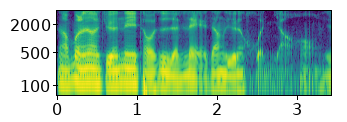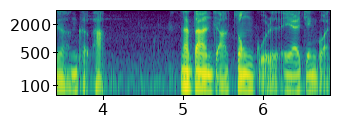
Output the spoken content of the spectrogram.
那不能让人觉得那一头是人类，这样子有点混淆哦，有点很可怕。那当然讲中国的 AI 监管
